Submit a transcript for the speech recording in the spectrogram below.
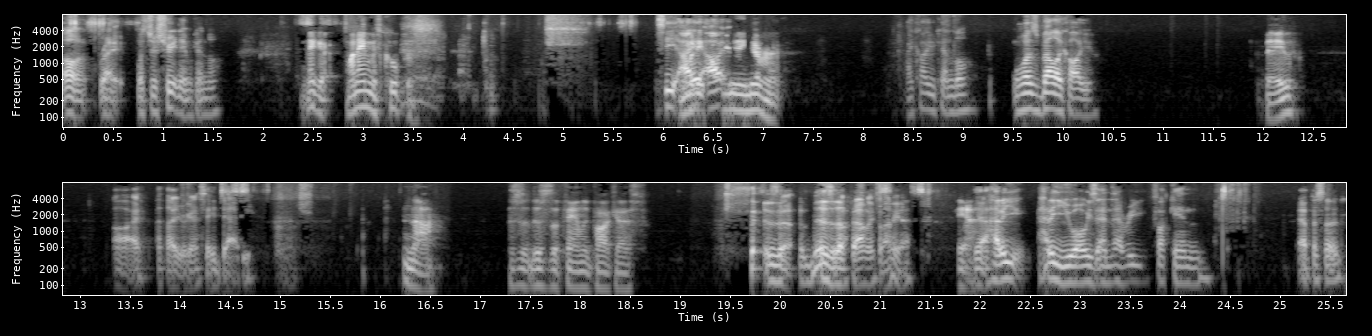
Oh, right. What's your street name, Kendall? Nigga, my name is Cooper. See, I Nobody I, anything different, I call you Kendall. What does Bella call you? babe. Oh, I, I thought you were gonna say Daddy. Nah, this is this is a family podcast. this, is a, this is a family podcast. Yeah, Yeah. How do you how do you always end every fucking episode?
